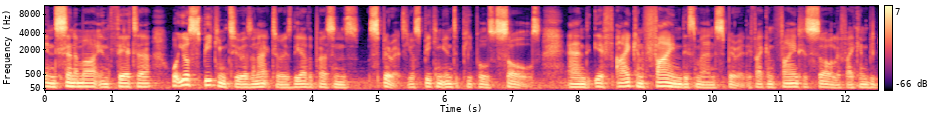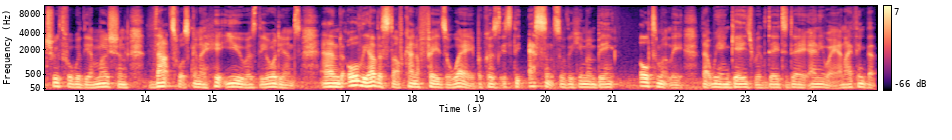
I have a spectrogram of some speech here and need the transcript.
in cinema, in theater, what you're speaking to as an actor is the other person's spirit. You're speaking into people's souls. And if I can find this man's spirit, if I can find his soul, if I can be truthful with the emotion, that's what's going to hit you as the audience. And all the other stuff kind of fades away because it's the essence of the human being ultimately that we engage with day to day anyway. And I think that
